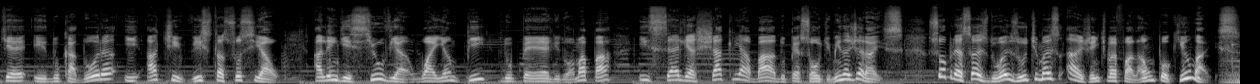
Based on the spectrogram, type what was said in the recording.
que é educadora e ativista social, além de Silvia Wayampi, do PL do Amapá, e Célia Chacriabá, do Pessoal de Minas Gerais. Sobre essas duas últimas, a gente vai falar um pouquinho mais.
